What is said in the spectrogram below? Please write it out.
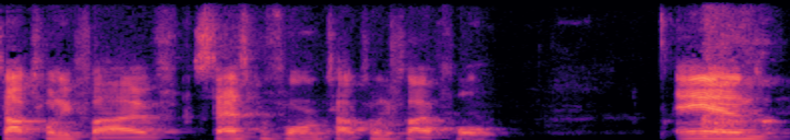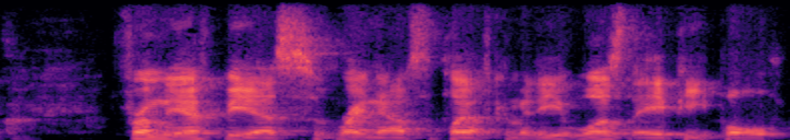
top 25 stats perform top 25 poll and from the FBS right now it's the playoff committee it was the AP poll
